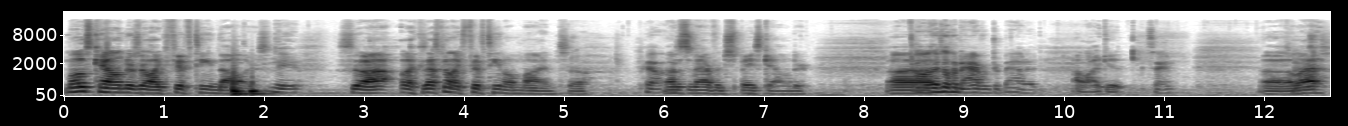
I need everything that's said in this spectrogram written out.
Most calendars are like fifteen dollars, Yeah. so I like because I spent like fifteen on mine, so Yeah. not just an average space calendar. oh, Uh, there's nothing average about it. I like it. Same. Uh, last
